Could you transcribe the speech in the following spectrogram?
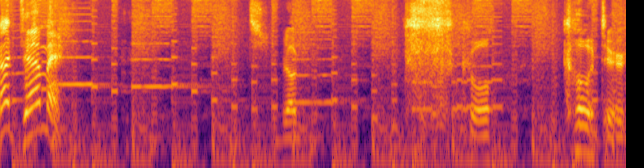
God damn it! Dog. cool. Cool, dude.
